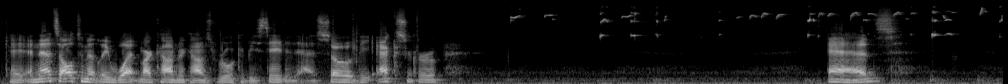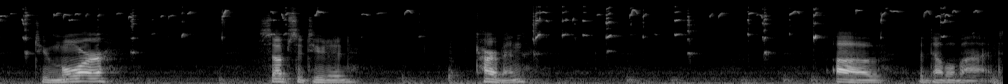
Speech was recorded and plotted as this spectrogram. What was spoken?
Okay, and that's ultimately what Markovnikov's rule could be stated as. So the X group adds to more substituted carbon of the double bond.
